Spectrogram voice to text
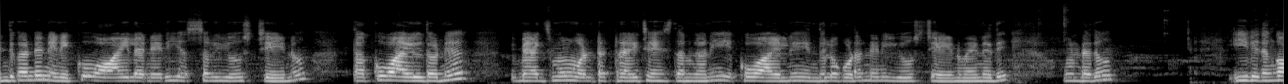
ఎందుకంటే నేను ఎక్కువ ఆయిల్ అనేది అస్సలు యూస్ చేయను. తక్కువ ఆయిల్తోనే మ్యాక్సిమం వంట ట్రై చేస్తాను కానీ ఎక్కువ ఆయిల్ని ఇందులో కూడా నేను యూస్ చేయడం అనేది ఉండదు. ఈ విధంగా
